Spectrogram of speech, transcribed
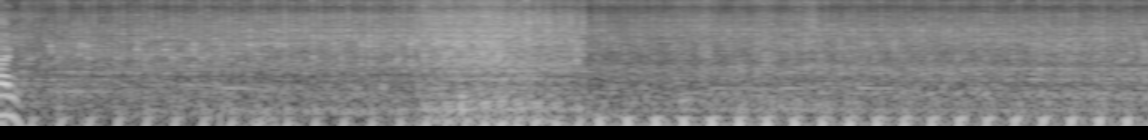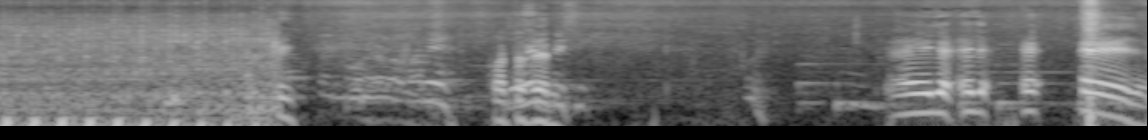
আন করতেছেন। এই যে এই যে এই যে।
